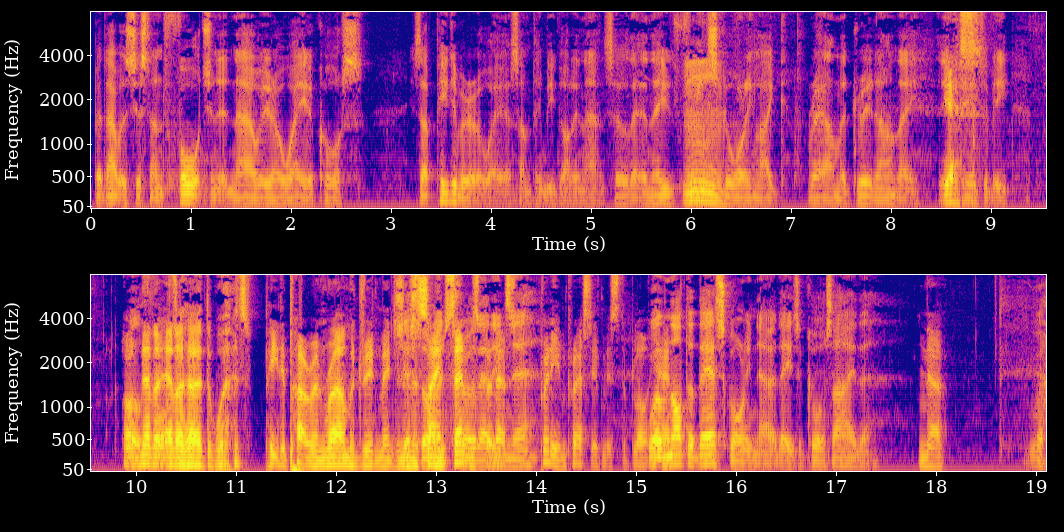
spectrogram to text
But that was just unfortunate. Now we're away, of course. Is that Peterborough away or something we got in that? So they, and they're free scoring like Real Madrid, aren't they? They. Yes. appear to be. I've never ever heard the words Peterborough and Real Madrid mentioned in the same sentence, that but that's there. pretty impressive, Mr. Block. Well, yeah. not that they're scoring nowadays, of course, either. no, Well,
